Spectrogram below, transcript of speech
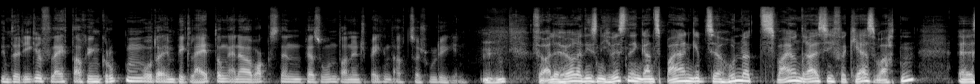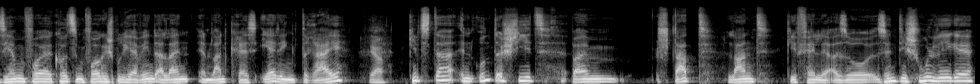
in der Regel vielleicht auch in Gruppen oder in Begleitung einer erwachsenen Person dann entsprechend auch zur Schule gehen. Mhm. Für alle Hörer, die es nicht wissen, in ganz Bayern gibt es ja 132 Verkehrswachten. Äh, Sie haben vorher kurz im Vorgespräch erwähnt, allein im Landkreis Erding drei. Ja. Gibt es da einen Unterschied beim Stadt-Land-Gefälle? Also sind die Schulwege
